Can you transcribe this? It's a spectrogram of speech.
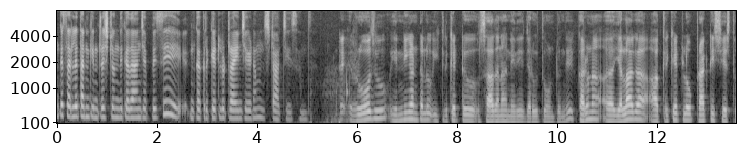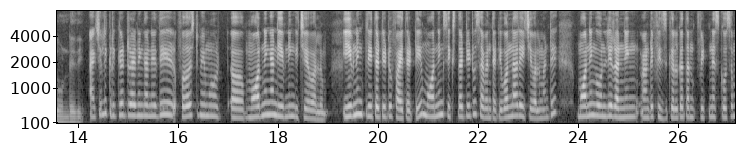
ఇంకా సర్లే తనకి ఇంట్రెస్ట్ ఉంది కదా అని చెప్పేసి ఇంకా క్రికెట్లో ట్రైన్ చేయడం స్టార్ట్ చేసాం సార్. అంటే రోజు ఎన్ని గంటలు ఈ క్రికెట్ సాధన అనేది జరుగుతూ ఉంటుంది? కరుణ ఎలాగా ఆ క్రికెట్లో ప్రాక్టీస్ చేస్తూ ఉండేది? యాక్చువల్లీ క్రికెట్ ట్రైనింగ్ అనేది ఫస్ట్ మేము మార్నింగ్ అండ్ ఈవినింగ్ ఇచ్చేవాళ్ళం. Evening three thirty to five thirty morning six thirty to seven thirty one hour ఇచ్చేవాళ్ళం. అంటే మార్నింగ్ ఓన్లీ రన్నింగ్ అంటే ఫిజికల్గా తన ఫిట్నెస్ కోసం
